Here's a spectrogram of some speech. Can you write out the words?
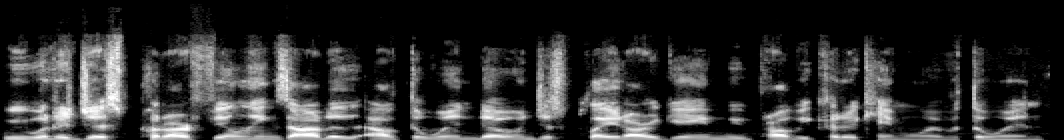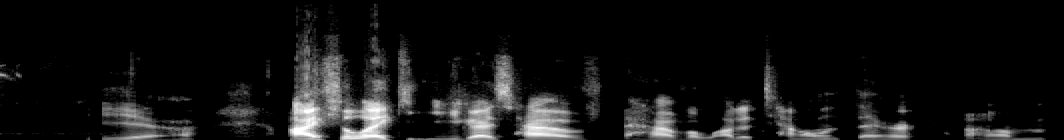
we would have just put our feelings out of out the window and just played our game, we probably could have came away with the win. Yeah, I feel like you guys have have a lot of talent there. Um,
